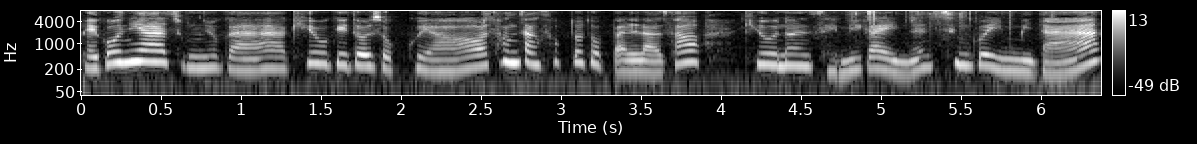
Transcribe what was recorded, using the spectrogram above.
베고니아 종류가 키우기도 좋고요. 성장 속도도 빨라서 키우는 재미가 있는 친구입니다.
